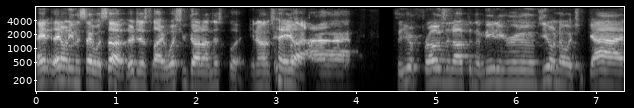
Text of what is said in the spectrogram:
they, they don't even say what's up. They're just like, what you got on this play? You know what I'm saying? You're like, ah. So you're frozen up in the meeting rooms. You don't know what you got.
